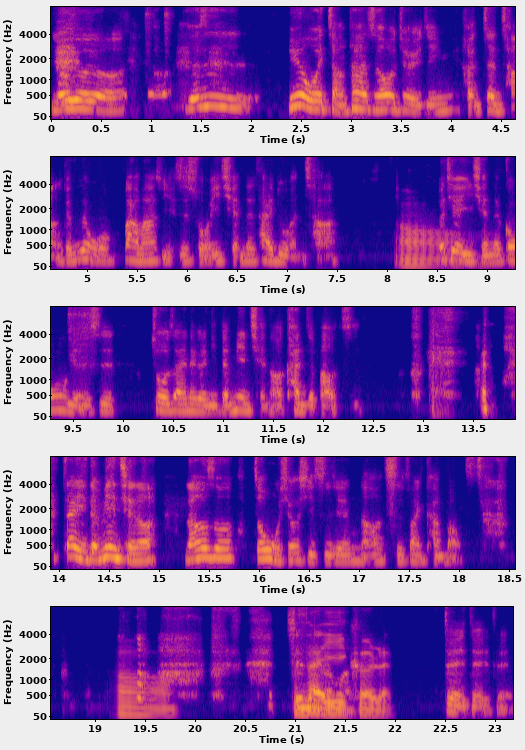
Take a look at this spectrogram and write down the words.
有有有，就是因为我长大之后就已经很正常，可是我爸妈也是说以前的态度很差，哦，而且以前的公务员是坐在那个你的面前，然后看着报纸，在你的面前哦，然后说中午休息时间，然后吃饭看报纸。哦，不现在意客人，对对对，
